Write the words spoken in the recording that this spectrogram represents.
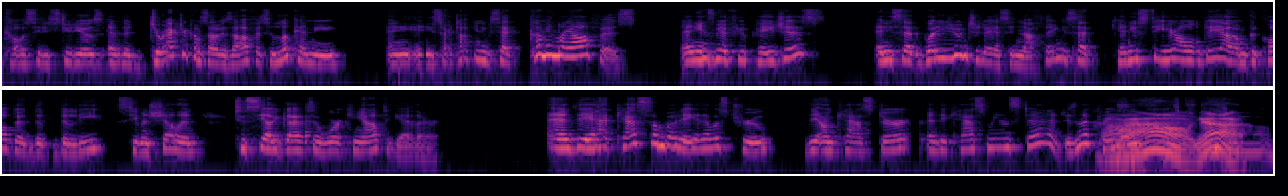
Culver City studios, and the director comes out of his office and look at me, and he, and he started talking to me. He said, come in my office. And he hands me a few pages. And he said, What are you doing today? I said, Nothing. He said, Can you stay here all day? I'm going to call the, the, the lead, Stephen Shellen, to see how you guys are working out together. And they had cast somebody, that was true. They uncast her and they cast me instead. Isn't that crazy? Wow, That's yeah. Wow.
